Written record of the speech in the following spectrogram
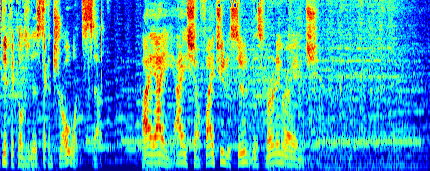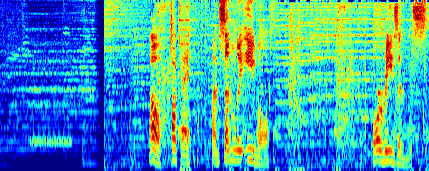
difficult it is to control oneself. I, I, I shall fight you to soothe this burning rage. Oh, okay. I'm suddenly evil. For reasons.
